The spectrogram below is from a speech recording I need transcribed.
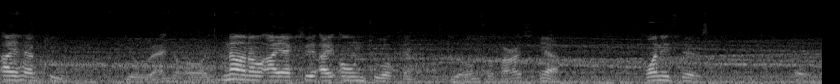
I have two. You rent or No, no, I actually I own two of them. you own two cars? Yeah. One is there. Oh.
